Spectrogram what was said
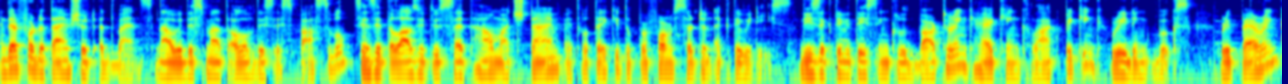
and therefore the time should advance. Now with this mod all of this is possible, since it allows you to set how much time it will take you to perform certain activities. These activities include bartering, hacking, lockpicking, reading books, repairing,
